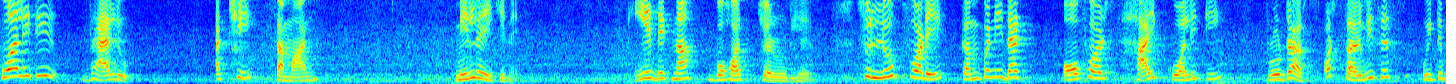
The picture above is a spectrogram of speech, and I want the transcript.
क्वालिटी वैल्यू अच्छी सामान मिल रही कि नहीं? ये देखना बहुत ज़रूरी है। So look for a company that offers high quality products or services with a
